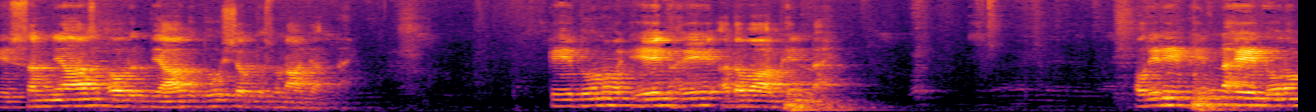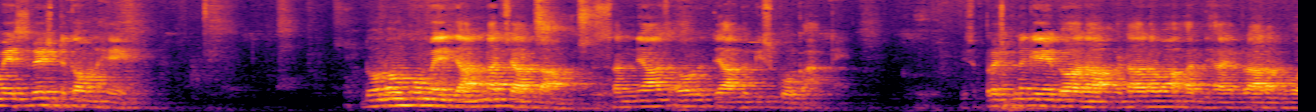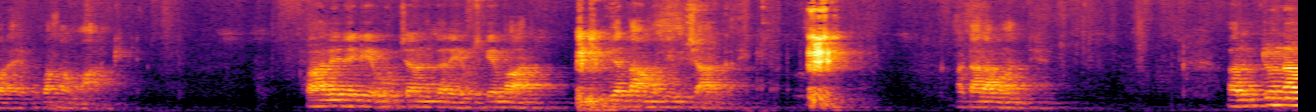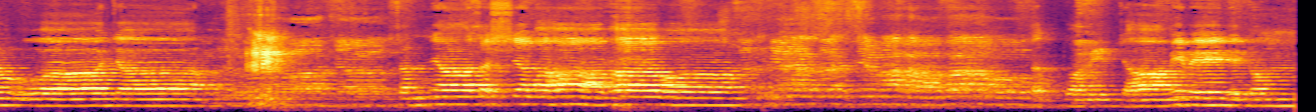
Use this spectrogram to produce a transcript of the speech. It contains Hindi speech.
ये संन्यास और त्याग दो शब्द सुना जाता है। कि ये दोनों एक है अथवा भिन्न है। और यदि भिन्न है, दोनों में श्रेष्ठ कौन है? दोनों को मैं जानना चाहता हूँ, संन्यास और त्याग किसको कहते इस प्रश्न के द्वारा अठारहवा अध्याय प्रारंभ हो रहे उपसंहार के। पहले देखे उच्चारण करें, उसके बाद यथामति विचार करेंगे अठारहवा अध्याय। अर्जुन उवाच। संन्यासस्य महाभावो। तत्त्वमिच्छामि वेदितुम्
